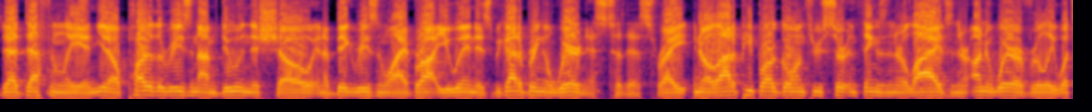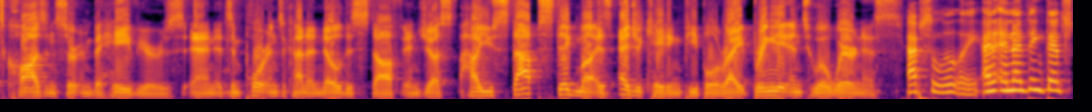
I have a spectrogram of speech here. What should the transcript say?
Yeah, definitely. And, you know, part of the reason I'm doing this show and a big reason why I brought you in is we got to bring awareness to this, right? You know, a lot of people are going through certain things in their lives and they're unaware of really what's causing certain behaviors. And it's important to kind of know this stuff and just how you stop stigma is educating people, right? Bringing it into awareness. Absolutely. And, and I think that's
